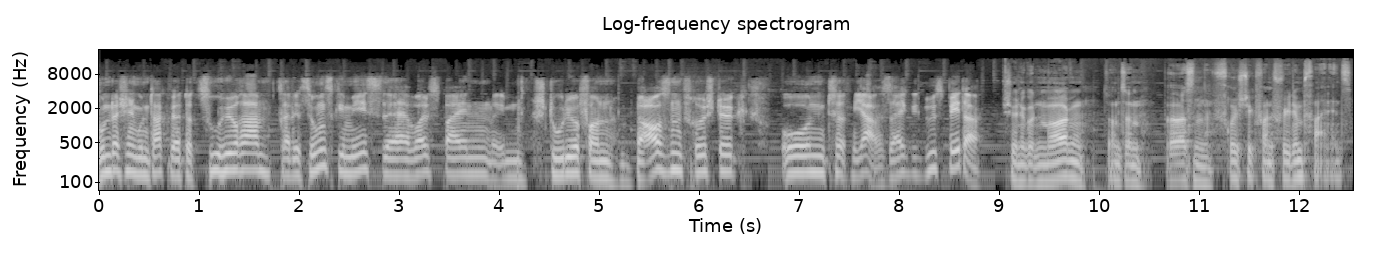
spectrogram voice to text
Wunderschönen guten Tag, werte Zuhörer. Traditionsgemäß der Herr Wolfsbein im Studio von Börsenfrühstück. Und ja, sei gegrüßt, Peter. Schönen guten Morgen zu unserem Börsenfrühstück von Freedom Finance.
